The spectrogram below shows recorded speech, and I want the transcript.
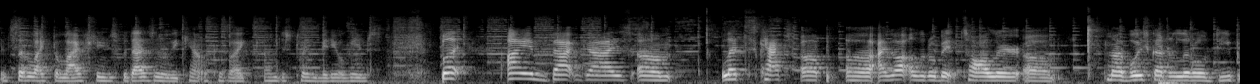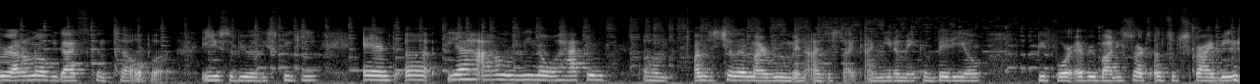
instead of like the live streams, but that doesn't really count because like I'm just playing video games. But I am back guys. Um, let's catch up. Uh, I got a little bit taller. Um, my voice got a little deeper. I don't know if you guys can tell, but it used to be really squeaky. And uh, yeah, I don't really know what happened. Um, I'm just chilling in my room and I just like, I need to make a video before everybody starts unsubscribing,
